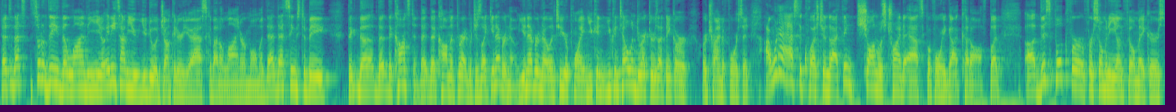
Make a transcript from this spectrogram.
That's that's sort of the the line that you know. Anytime you, you do a junket or you ask about a line or a moment, that that seems to be the the the, the constant, the, the common thread, which is like you never know, you never know. And to your point, you can you can tell when directors I think are are trying to force it. I want to ask the question that I think Sean was trying to ask before he got cut off. But uh, this book for for so many young filmmakers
